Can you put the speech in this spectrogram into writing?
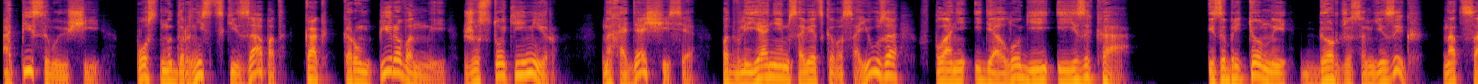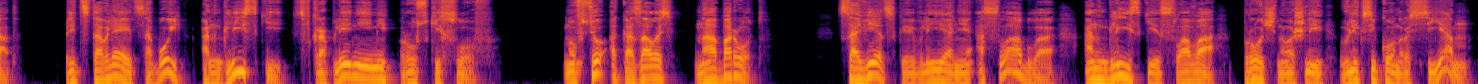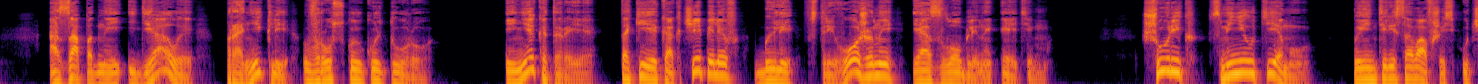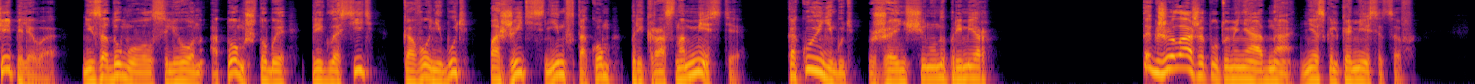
описывающий постмодернистский Запад как коррумпированный, жестокий мир, находящийся под влиянием Советского Союза в плане идеологии и языка. Изобретенный Бёрджесом язык надсад, представляет собой английский с вкраплениями русских слов. Но все оказалось наоборот. Советское влияние ослабло, английские слова прочно вошли в лексикон россиян, а западные идеалы проникли в русскую культуру. И некоторые, такие как Чепелев, были встревожены и озлоблены этим. Шурик сменил тему, поинтересовавшись у Чепелева, не задумывался ли он о том, чтобы пригласить кого-нибудь пожить с ним в таком прекрасном месте. Какую-нибудь женщину, например. «Так жила же тут у меня одна несколько месяцев».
